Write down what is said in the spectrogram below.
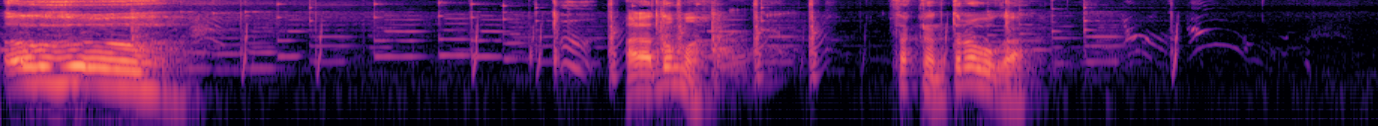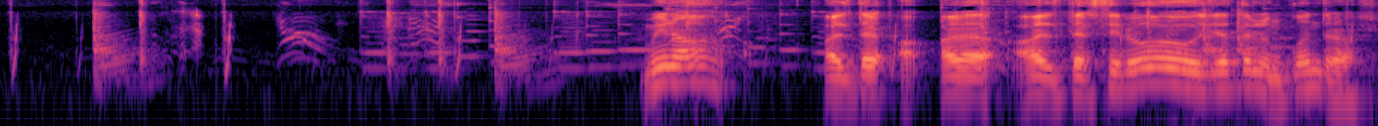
Oh. la toma. Saca, entra boca. Mira, al, tercero ya te lo encuentras.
